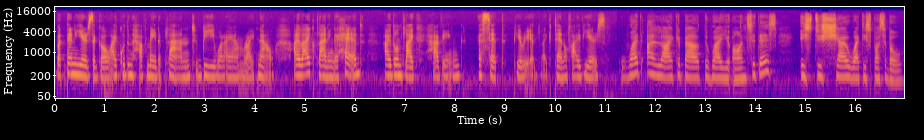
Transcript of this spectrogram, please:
but 10 years ago, I couldn't have made a plan to be where I am right now. I like planning ahead. I don't like having a set period, like 10 or 5 years what I like about the way you answer this is to show what is possible.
